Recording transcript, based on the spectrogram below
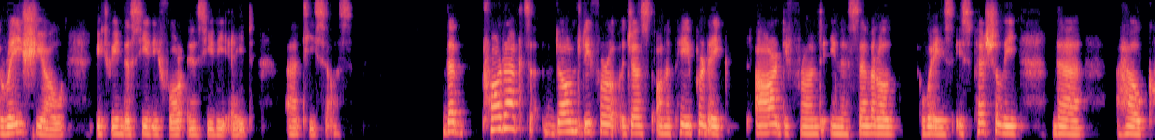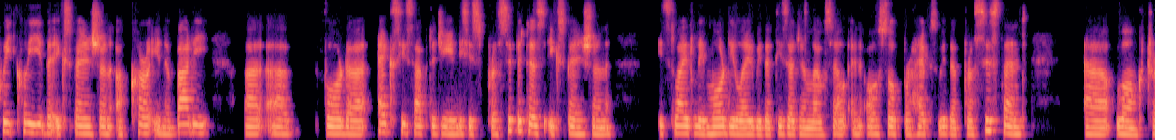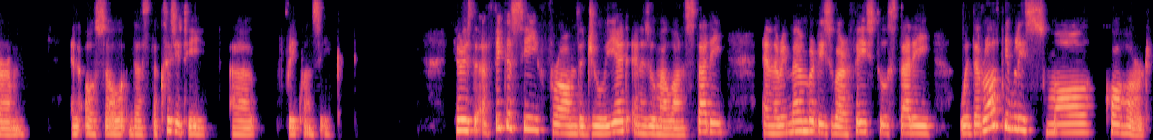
ratio between the CD4 and CD8 uh, T cells. The products don't differ just on a paper; they are different in several ways, especially the how quickly the expansion occur in a body. Uh, uh, for the axicabtagene, this is precipitous expansion. It's slightly more delayed with the Tisagenlecleucel and also perhaps with a persistent uh, long term and also the toxicity uh, frequency. Here is the efficacy from the Juliet and ZUMA-1 study. And remember, these were phase 2 study with a relatively small cohort,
